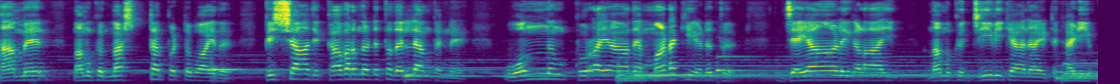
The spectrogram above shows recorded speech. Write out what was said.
ആമേൻ. നമുക്ക് നഷ്ടപ്പെട്ടു പോയത്. പിശാജ് കവർന്നെടുത്തതെല്ലാം തന്നെ ഒന്നും കുറയാതെ മടക്കിയെടുത്ത് ജയാളികളായി നമുക്ക് ജീവിക്കാനായിട്ട് കഴിയും.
